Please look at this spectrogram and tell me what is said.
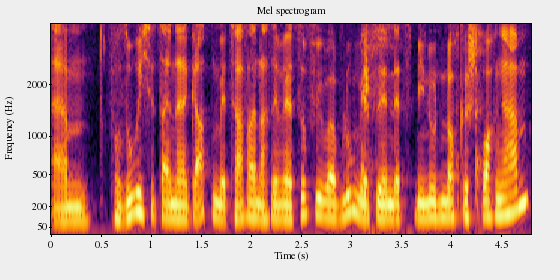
ähm, versuche ich jetzt eine Gartenmetapher, nachdem wir jetzt so viel über Blumen jetzt in den letzten Minuten noch gesprochen haben.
